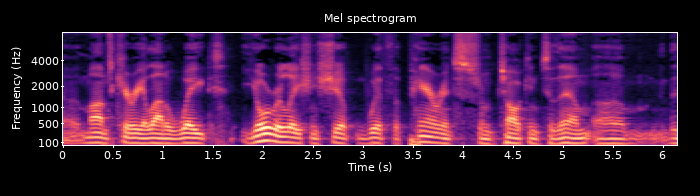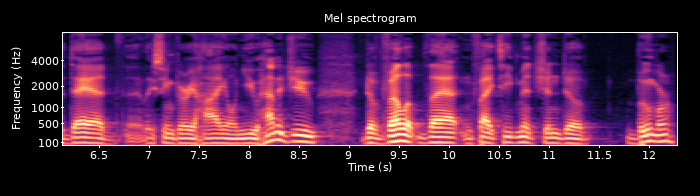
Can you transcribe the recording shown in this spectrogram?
uh, moms carry a lot of weight. Your relationship with the parents, from talking to them, um, the dad, uh, they seem very high on you. How did you develop that? In fact, he mentioned uh, Boomer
